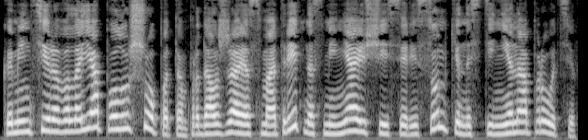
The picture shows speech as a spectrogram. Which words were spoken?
Комментировала я полушепотом, продолжая смотреть на сменяющиеся рисунки на стене напротив.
